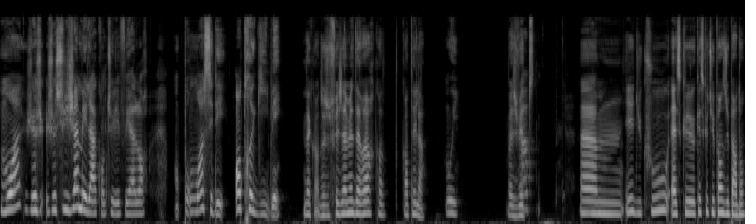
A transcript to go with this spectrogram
moi, je, je suis jamais là quand tu les fais. Alors, pour moi, c'est des entre guillemets. D'accord, je fais jamais d'erreur quand, quand t'es là. Oui. Bah, je vais Ah. Euh, et du coup, est-ce que qu'est-ce que tu penses du pardon?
